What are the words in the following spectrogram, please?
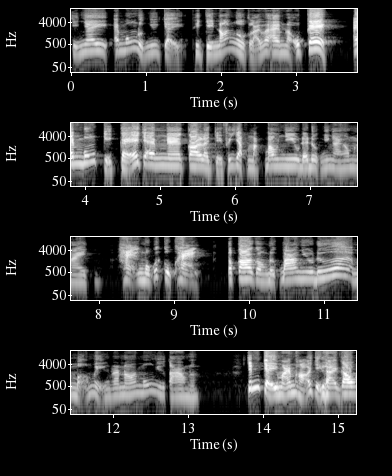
chị nhi, em muốn được như chị, thì chị nói ngược lại với em là ok, em muốn chị kể cho em nghe coi là chị phải dập mặt bao nhiêu để được như ngày hôm nay. Hạn một cái cục hạn, tao coi còn được bao nhiêu đứa mở miệng ra nói muốn như tao nữa. Chính chị mà em hỏi chị lại câu,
